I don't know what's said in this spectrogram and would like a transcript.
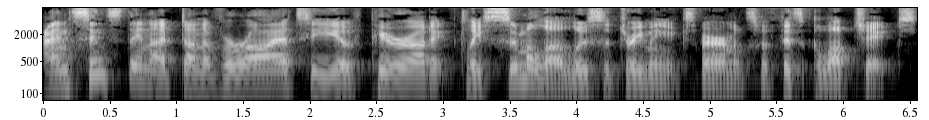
and since then, I've done a variety of periodically similar lucid dreaming experiments with physical objects.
